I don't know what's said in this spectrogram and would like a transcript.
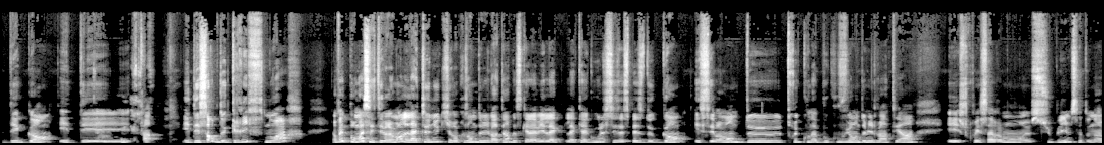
des gants et des, enfin, et des sortes de griffes noires. En fait, pour moi, c'était vraiment la tenue qui représente 2021 parce qu'elle avait la, cagoule, ces espèces de gants, et c'est vraiment deux trucs qu'on a beaucoup vus en 2021. Et je trouvais ça vraiment euh, sublime. Ça donnait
